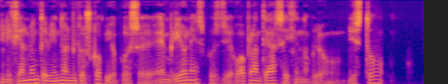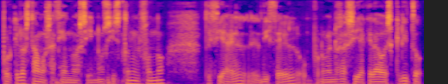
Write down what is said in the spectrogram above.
inicialmente viendo al microscopio pues eh, embriones, pues llegó a plantearse diciendo, pero ¿y esto ¿por qué lo estamos haciendo así? ¿No? Si esto en el fondo, decía él, dice él, o por lo menos así ha quedado escrito,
